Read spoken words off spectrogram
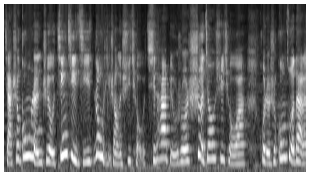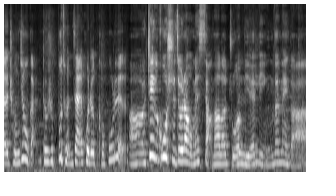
假设工人只有经济及肉体上的需求，其他比如说社交需求啊，或者是工作带来的成就感，都是不存在或者可忽略的。哦，这个故事就让我们想到了卓嗯别林的那个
